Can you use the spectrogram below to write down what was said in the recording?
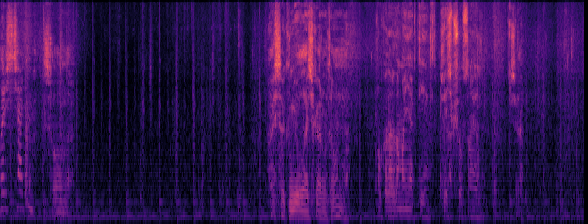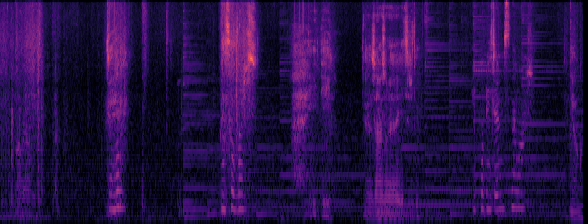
Barış içeride mi? Salonda. Ay sakın bir olay çıkarma tamam mı? O kadar da manyak değilim. Geçmiş olsun ayalım. Güzel. Canım. Nasıl Barış? İyi değil. Yani zar zor eve getirdim. Yapabileceğimiz ne var? Yok.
